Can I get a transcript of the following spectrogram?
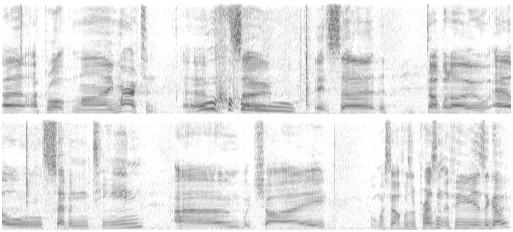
uh, I brought my Martin. Um, so it's uh, the 00L17, um, which I bought myself as a present a few years ago,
